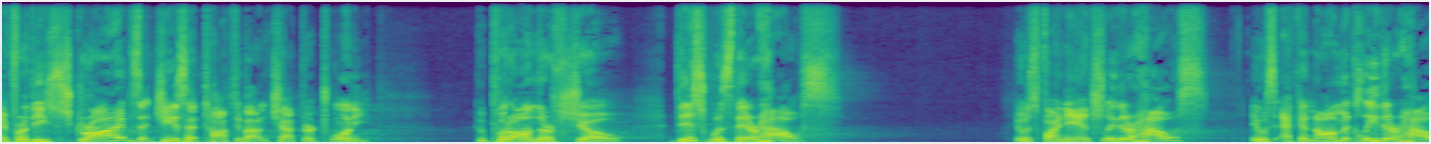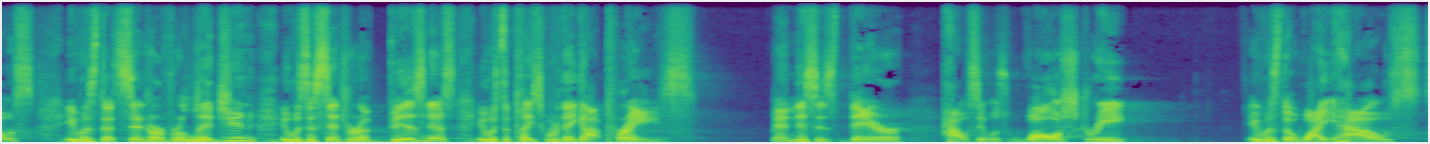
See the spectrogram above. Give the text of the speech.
And for these scribes that Jesus had talked about in chapter 20, who put on their show, this was their house. It was financially their house. It was economically their house. It was the center of religion. It was the center of business. It was the place where they got praise. Man, this is their house. It was Wall Street. It was the White House.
